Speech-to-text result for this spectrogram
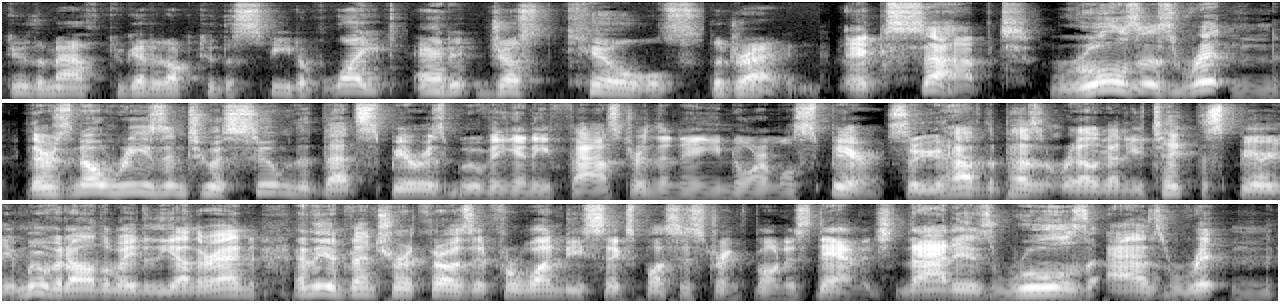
do the math to get it up to the speed of light, and it just kills the dragon. Except, rules as written, there's no reason to assume that that spear is moving any faster than any normal spear. So you have the peasant railgun, you take the spear, you move it all the way to the other end, and the adventurer throws it for 1d6 plus his strength bonus damage. That is rules as written.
